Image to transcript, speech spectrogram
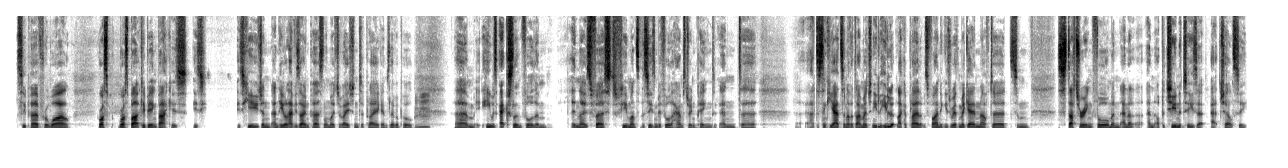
superb for a while. Ross Ross Barkley being back is is is huge, and, and he'll have his own personal motivation to play against Liverpool. Mm. Um, he was excellent for them in those first few months of the season before the hamstring pinged, and uh, I just think he adds another dimension. He, he looked like a player that was finding his rhythm again after some stuttering form and and, uh, and opportunities at, at Chelsea.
